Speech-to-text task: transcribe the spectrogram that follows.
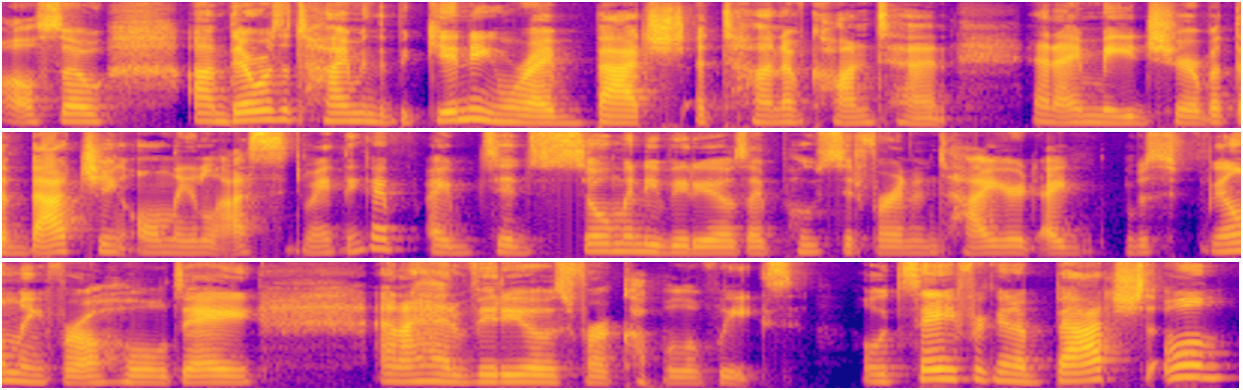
Also, um, there was a time in the beginning where I batched a ton of content and I made sure, but the batching only lasted. I think I, I did so many videos. I posted for an entire, I was filming for a whole day and I had videos for a couple of weeks. I would say if you're going to batch, well,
